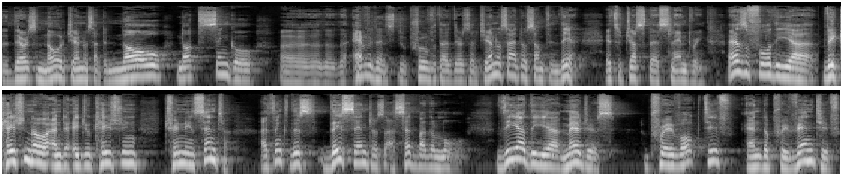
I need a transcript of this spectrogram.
there's no genocide, no, not single uh, the, the evidence to prove that there's a genocide or something there. It's just a slandering. As for the uh, vocational and education training center, I think this, these centers are set by the law. They are the uh, measures, provocative and preventive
